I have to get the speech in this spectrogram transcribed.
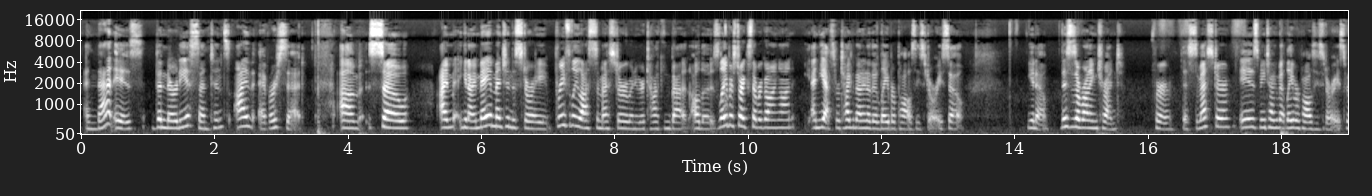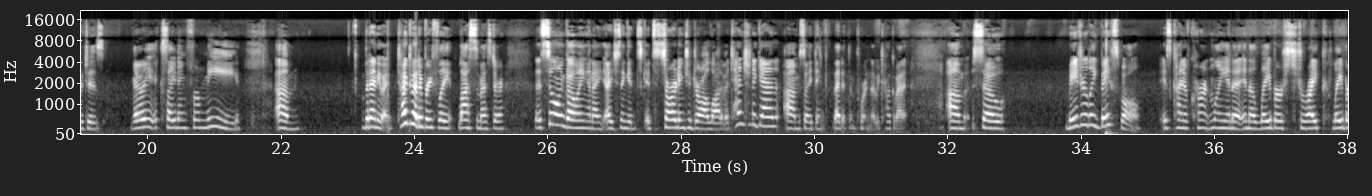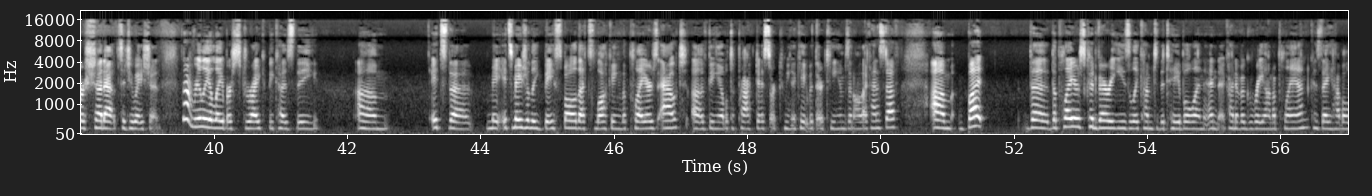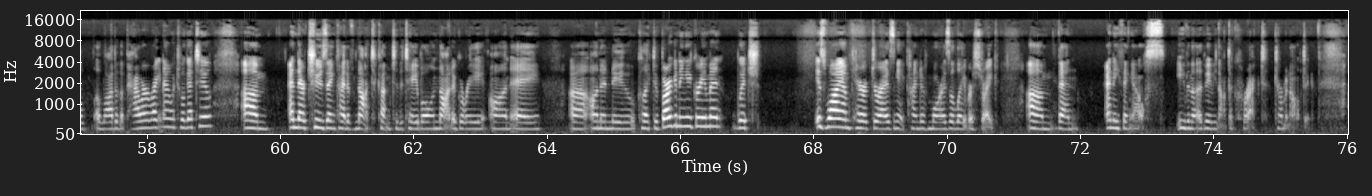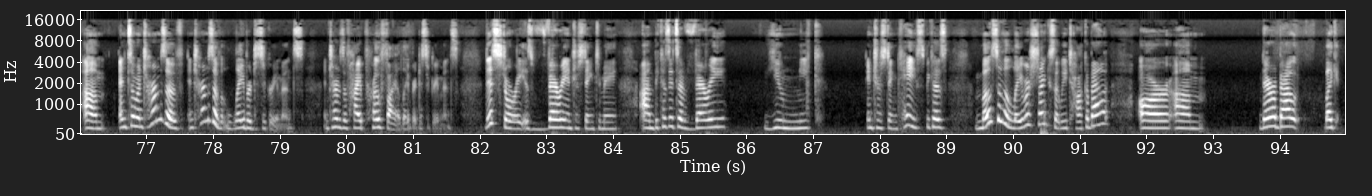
And that is the nerdiest sentence I've ever said. Um, so, I'm, you know, I may have mentioned the story briefly last semester when we were talking about all those labor strikes that were going on. And yes, we're talking about another labor policy story. So, you know, this is a running trend for this semester is me talking about labor policy stories, which is very exciting for me. Um, but anyway, talked about it briefly last semester. It's still ongoing, and I, I just think it's it's starting to draw a lot of attention again. Um, so I think that it's important that we talk about it. Um, so, Major League Baseball is kind of currently in a in a labor strike, labor shutout situation. Not really a labor strike because the um, it's the it's Major League Baseball that's locking the players out of being able to practice or communicate with their teams and all that kind of stuff. Um, but the the players could very easily come to the table and, and kind of agree on a plan because they have a, a lot of the power right now, which we'll get to. Um, and they're choosing kind of not to come to the table and not agree on a uh, on a new collective bargaining agreement, which is why I'm characterizing it kind of more as a labor strike um, than anything else, even though that's maybe not the correct terminology. Um, and so, in terms of in terms of labor disagreements, in terms of high profile labor disagreements, this story is very interesting to me um, because it's a very unique, interesting case. Because most of the labor strikes that we talk about are um, they're about like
